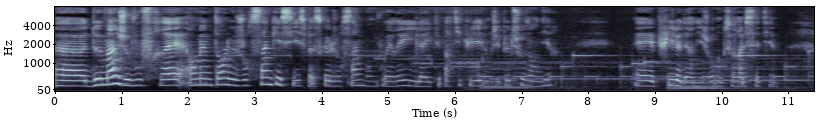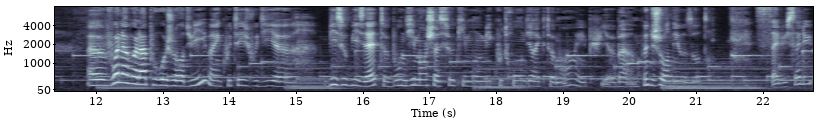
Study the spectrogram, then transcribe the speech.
Euh, demain, je vous ferai en même temps le jour 5 et 6, parce que le jour 5, bon, vous verrez, il a été particulier, donc j'ai peu de choses à en dire. Et puis le dernier jour, donc sera le septième. Euh, voilà, voilà pour aujourd'hui. Ben, écoutez, je vous dis euh, bisous bisettes, bon dimanche à ceux qui m'écouteront directement, et puis ben, bonne journée aux autres. Salut, salut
